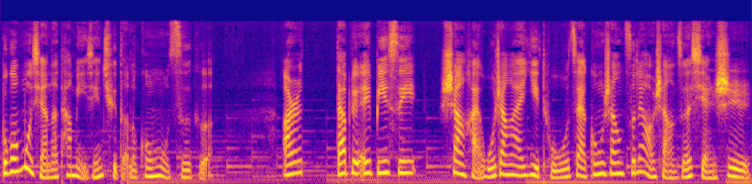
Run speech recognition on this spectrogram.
不过目前呢，他们已经取得了公募资格。而 WABC 上海无障碍意图在工商资料上则显示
